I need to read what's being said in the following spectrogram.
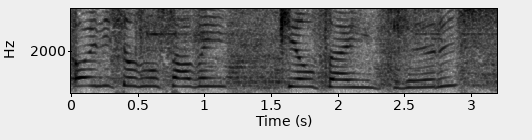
ao início eles não sabem que ele tem poderes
